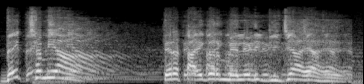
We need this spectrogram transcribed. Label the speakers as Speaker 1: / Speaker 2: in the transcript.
Speaker 1: देख छमिया तेरा tiger melody DJ आया है।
